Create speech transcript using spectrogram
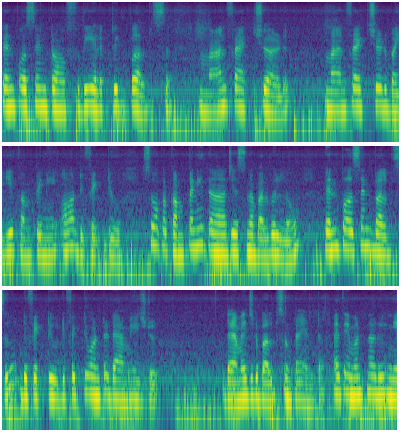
ten percent of the electric bulbs manufactured manufactured by a company are defective so ఒక కంపెనీ తయారు చేసిన బల్బుల్లో ten percent bulbs defective defective అంటే డ్యామేజ్డ్ డ్యామేజ్డ్ బల్బ్స్ ఉంటాయంట. అయితే ఏమంటున్నాడు? నీ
